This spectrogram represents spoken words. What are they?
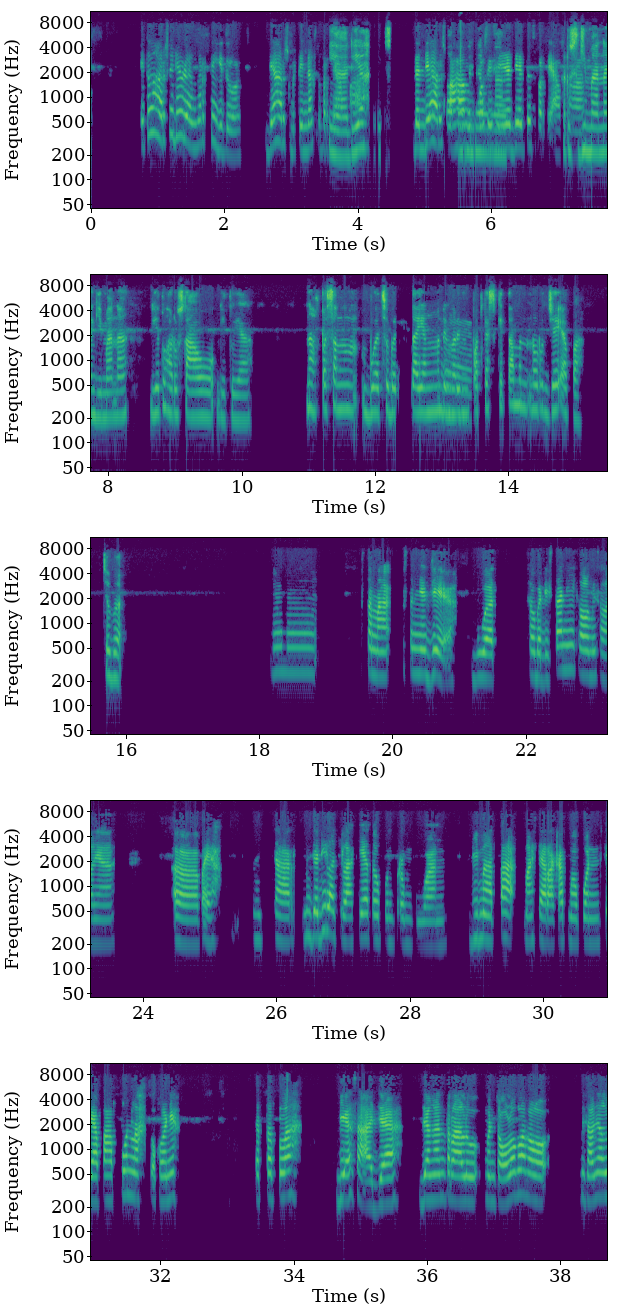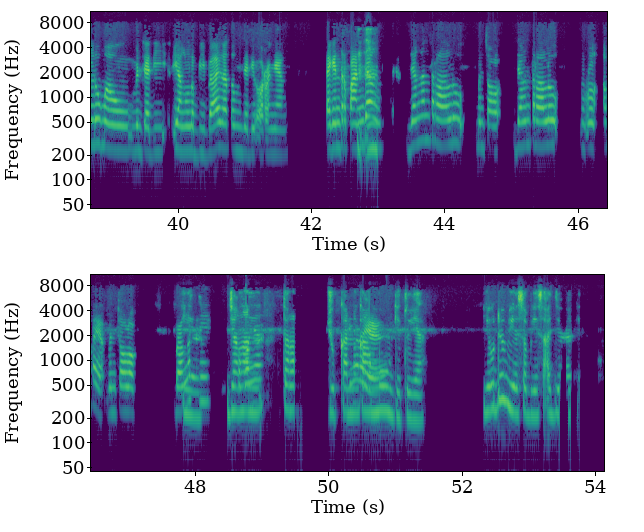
itu harusnya dia udah ngerti gitu loh. Dia harus bertindak seperti ya apa. dia harus dan dia harus Oh, paham benar. posisinya dia itu seperti apa. harus gimana gimana. Dia tuh harus tahu gitu ya. Nah pesan buat sobat kita yang dengerin Hmm. podcast kita menurut Jay apa? Coba hmm, pesan pesannya J ya buat sobat Dista nih kalau misalnya eh, apa ya mencar menjadi laki-laki ataupun perempuan di mata masyarakat maupun siapa pun lah pokoknya tetaplah biasa aja. Jangan terlalu mencolok lah kalau misalnya lu mau menjadi yang lebih baik atau menjadi orang yang pengen terpandang. Jangan terlalu mencolok jangan terlalu apa ya mencolok banget Iya. sih jangan Pokoknya, gimana ya? kamu gitu ya. Ya udah biasa-biasa aja.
